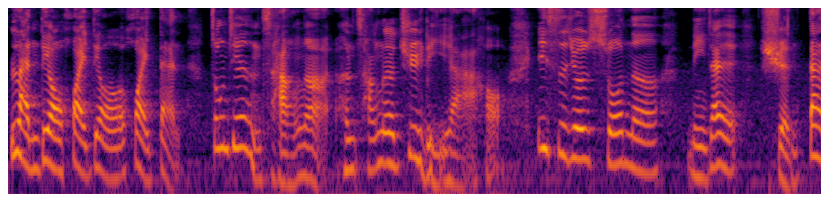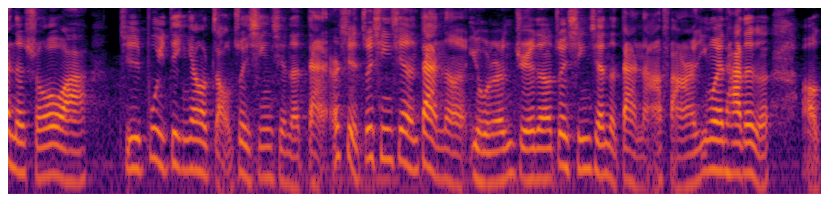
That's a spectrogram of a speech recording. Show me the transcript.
烂掉、坏掉的坏蛋，中间很长啊，很长的距离呀，哈。意思就是说呢，你在选蛋的时候啊。其实不一定要找最新鲜的蛋，而且最新鲜的蛋呢，有人觉得最新鲜的蛋啊，反而因为它这个呃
